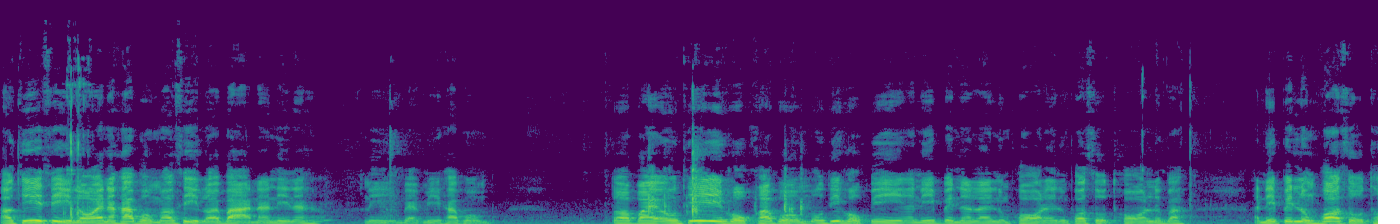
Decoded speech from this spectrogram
เอาที่สี่ร้อยนะครับผมเอาสี่ร้อยบาทนะนี่นะนี่แบบนี้ครับผม ต่อไปองค์ที่หกครับผม องค์ที่หกนี่ อันนี้เป็นอะไรหลวงพ่ออะไรหลวงพ่อโสธรหรือเปล่า อันนี้เป็นหลวงพ่อโสธ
